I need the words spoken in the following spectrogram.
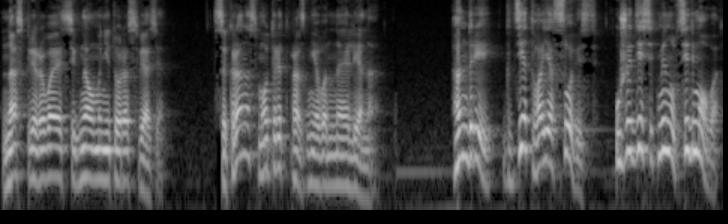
Нас прерывает сигнал монитора связи. С экрана смотрит разгневанная Лена. «Андрей, где твоя совесть? Уже 10 минут седьмого».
